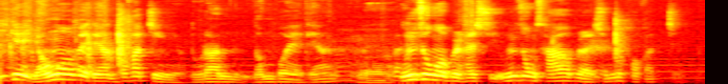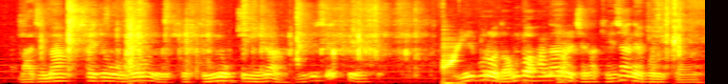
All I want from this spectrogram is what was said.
이게 영업에 대한 허가증이에요. 노란 넘버에 대한 네. 운송업을 할 수, 운송 사업을 할 수 있는 허가증. 마지막 최종으로 이렇게 등록증이랑 이게 세트예요. 일부러 넘버 하나를 제가 계산해 보니까 그리고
